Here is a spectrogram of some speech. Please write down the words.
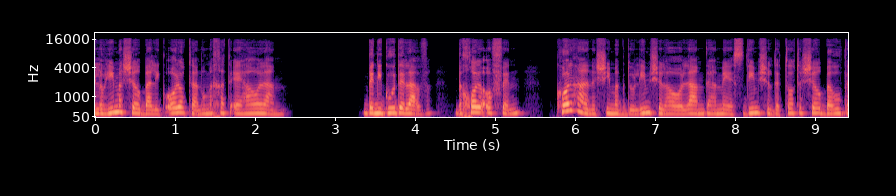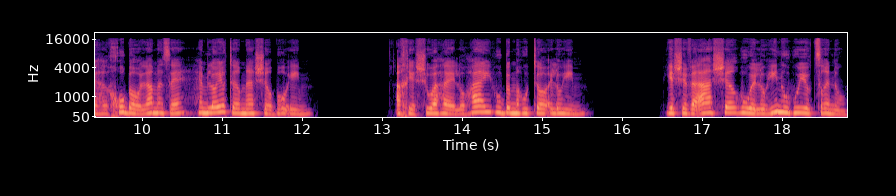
אלוהים אשר בא לגאול אותנו מחטאי העולם. בניגוד אליו, בכל אופן, כל האנשים הגדולים של העולם והמייסדים של דתות אשר באו והלכו בעולם הזה, הם לא יותר מאשר ברואים. אך ישוע האלוהי הוא במהותו אלוהים. ישבעה אשר הוא אלוהינו הוא יוצרנו,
